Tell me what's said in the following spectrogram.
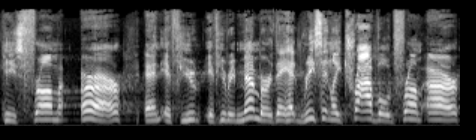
He's from Ur, and if you, if you remember, they had recently traveled from Ur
